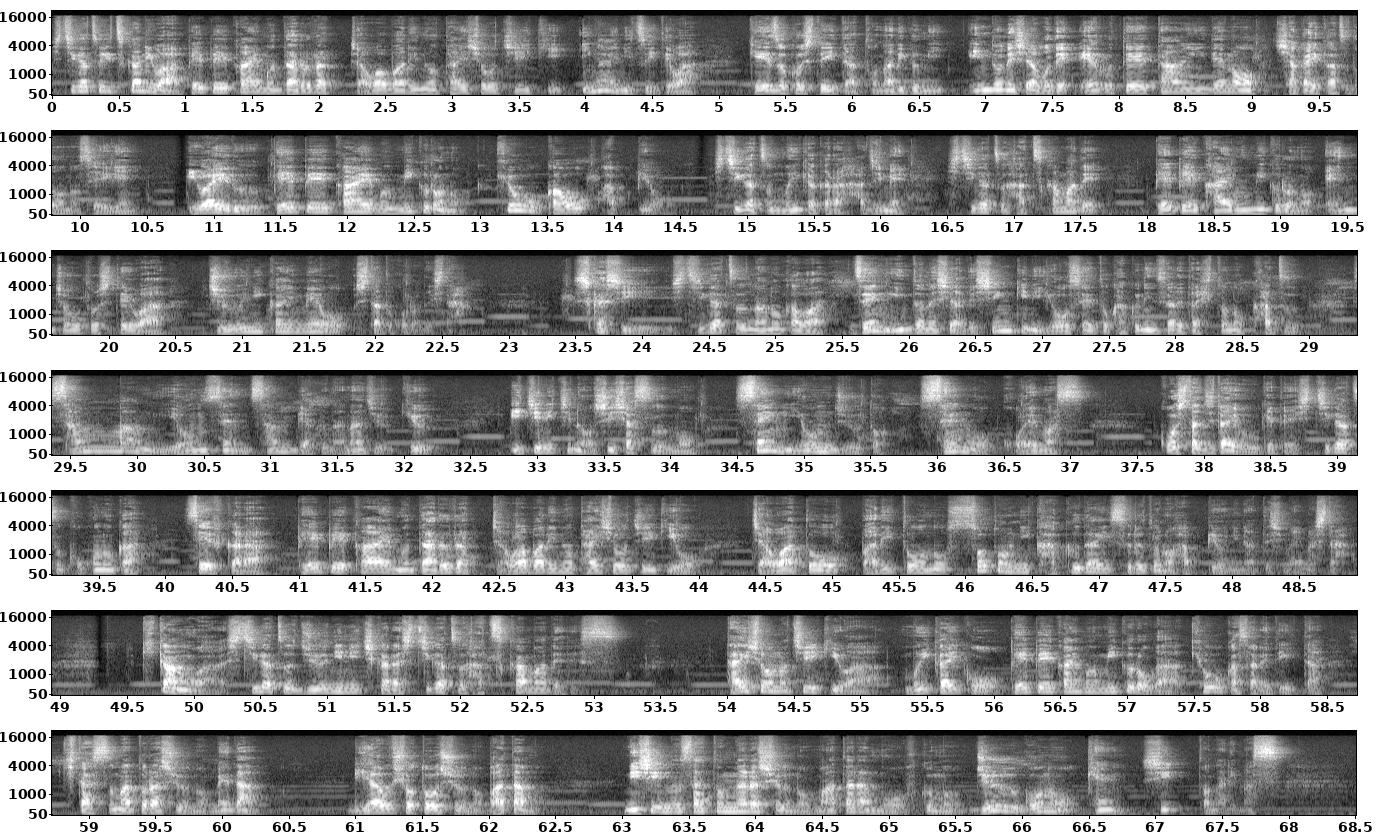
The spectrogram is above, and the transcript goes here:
7月5日には PPKM Darurat Jawa Bali の対象地域以外については継続していた隣組インドネシア語で RT 単位での社会活動の制限いわゆる PPKM Mikro の強化を発表。7月6日から始め7月20日までペイペイカエムミクロの延長としては12回目をしたところでした。しかし7月7日は全インドネシアで新規に陽性と確認された人の数3万4379 1日の死者数も1040と1000を超えます。こうした事態を受けて7月9日政府からペーペーカーエムダルラッジャワバリの対象地域をジャワ島バリ島の外に拡大するとの発表になってしまいました。期間は7月12日から7月20日までです。対象の地域は6日以降ペーペーカイムミクロが強化されていた北スマトラ州のメダンリアウ諸島州のバタム西ヌサトンガラ州のマタラムを含む15の県市となります。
